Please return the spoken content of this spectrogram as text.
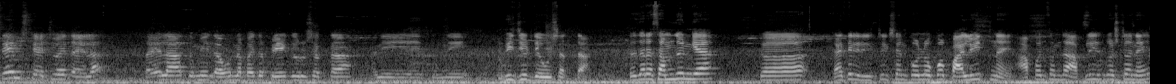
सेम स्टॅच्यू आहे त्याला. त्याला तुम्ही जाऊन न पाहिजे प्रे करू शकता आणि तुम्ही व्हिजिट देऊ शकता. तर जरा समजून घ्या का काहीतरी रिस्ट्रिक्शन कोण लोक पालवीत नाही. आपण समजा आपली गोष्ट नाही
